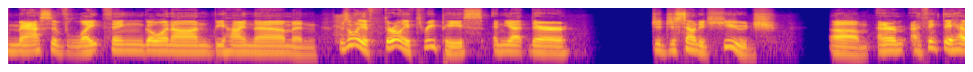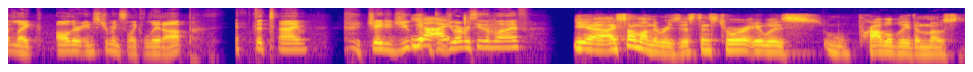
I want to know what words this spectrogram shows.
massive light thing going on behind them and there's only a, they're only a three piece and yet they're it just sounded huge. Um and I, I think they had like all their instruments like lit up at the time. Jay, did you Yeah, did I- you ever see them live? Yeah, I saw him on the Resistance tour. It was probably the most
